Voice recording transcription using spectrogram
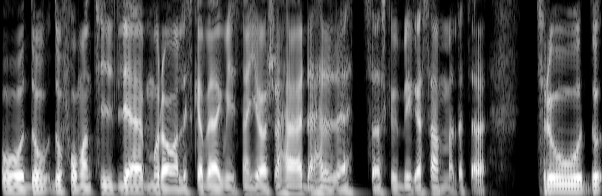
och då, då får man tydliga moraliska vägvisningar. Gör så här, det här är rätt, så här ska vi bygga samhället. Där. Tro, då,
